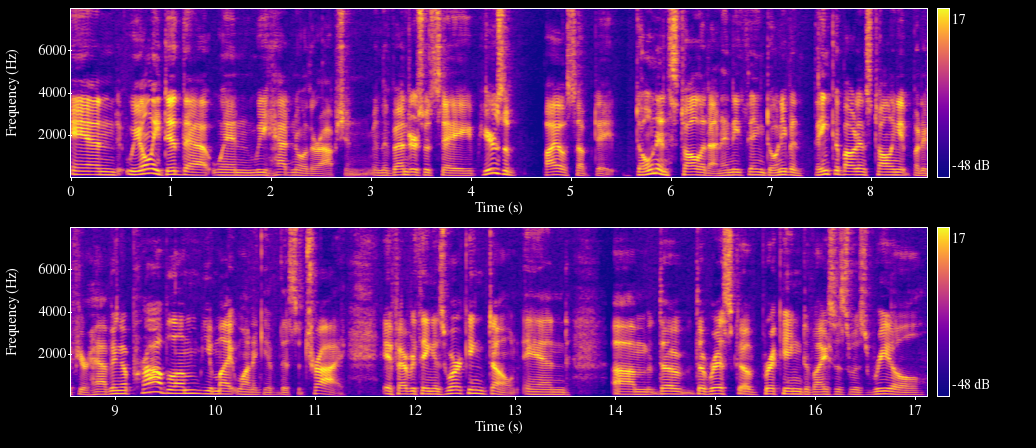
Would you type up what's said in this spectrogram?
And we only did that when we had no other option. And the vendors would say, "Here's a BIOS update. Don't install it on anything. Don't even think about installing it. But if you're having a problem, you might want to give this a try. If everything is working, don't. And um, the the risk of bricking devices was real.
